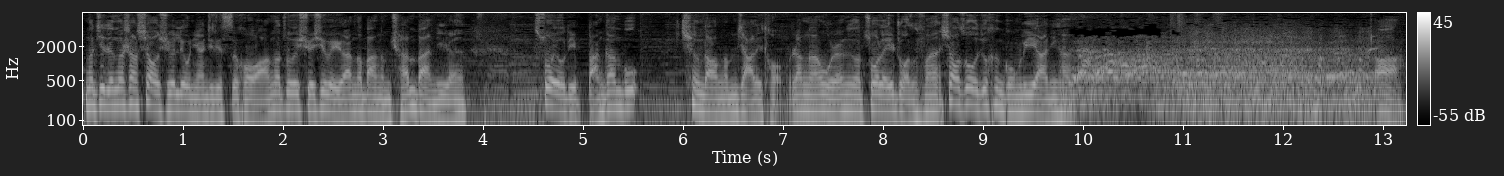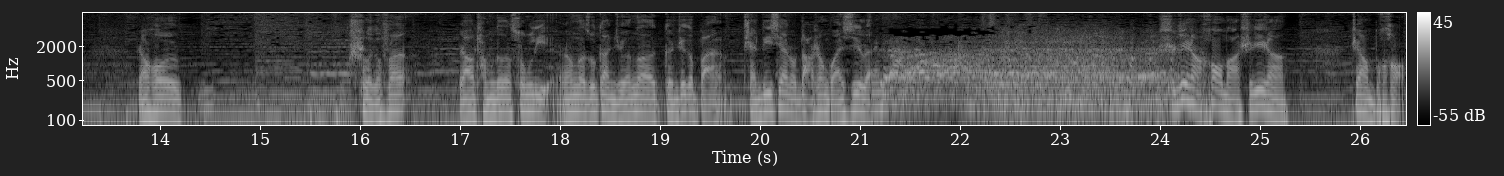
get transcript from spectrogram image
我记得我上小学六年级的时候啊，我作为学习委员，我把我们全班的人，所有的班干部请到我们家里头，让俺屋人给我做了一桌子饭。小时候就很功利啊，你看，啊，然后吃了个饭。然后他们给我送礼，然后我就感觉我跟这个班天地线都搭上关系了。实际上好吗？实际上这样不好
